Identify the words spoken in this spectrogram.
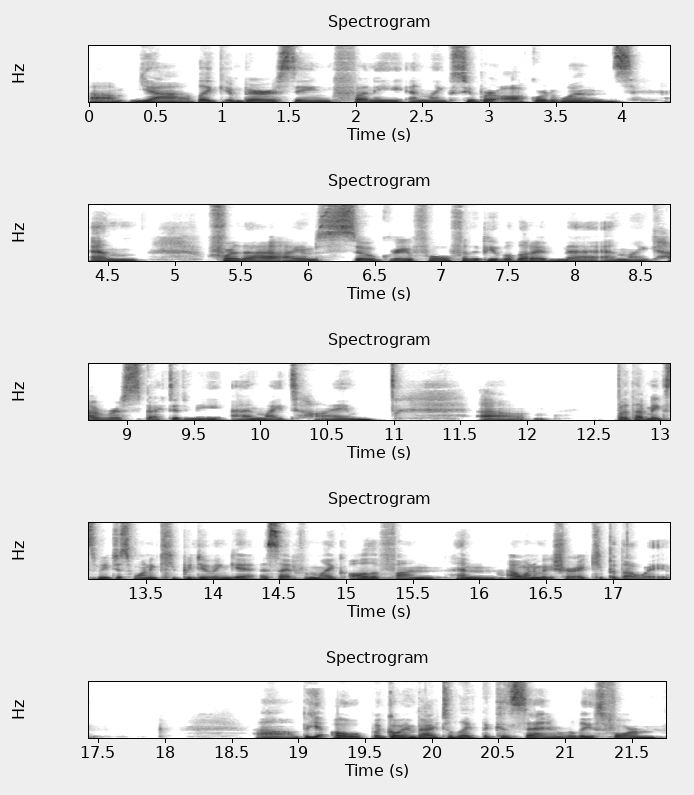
Um, yeah, like embarrassing, funny, and like super awkward ones. And for that, I am so grateful for the people that I've met and like have respected me and my time. Um, but that makes me just want to keep doing it aside from like all the fun. And I want to make sure I keep it that way. Um, but yeah, oh, but going back to like the consent and release form,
